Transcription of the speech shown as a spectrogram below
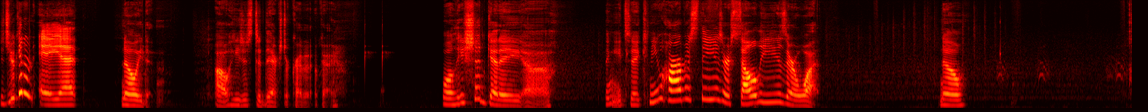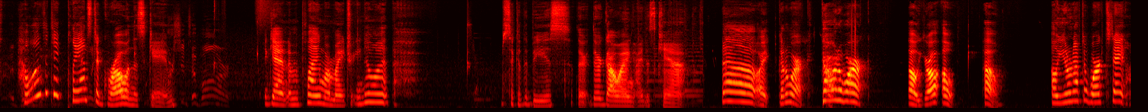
Did you get an A yet? No, he didn't. Oh, he just did the extra credit. Okay. Well, he should get a uh, thingy today. Can you harvest these or sell these or what? No. How long does it take plants to grow in this game? Again, I'm applying more mitri. You know what? I'm sick of the bees. They're they're going. I just can't. No. All right, go to work. Go to work. Oh, you're all. Oh, oh. Oh, you don't have to work today?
